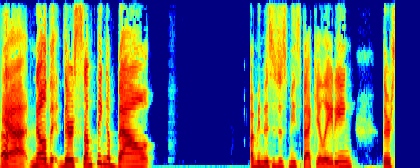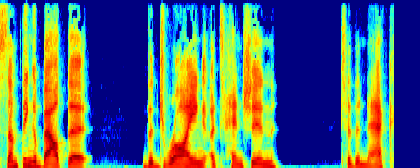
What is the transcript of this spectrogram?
yeah. No, th- there's something about. I mean, this is just me speculating. There's something about the the drawing attention to the neck.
